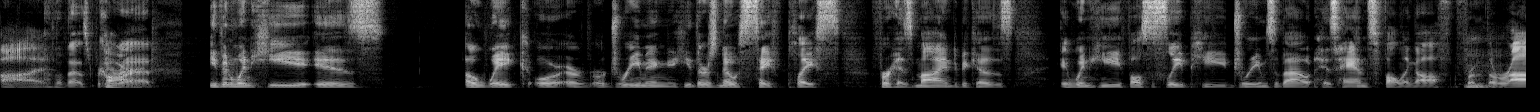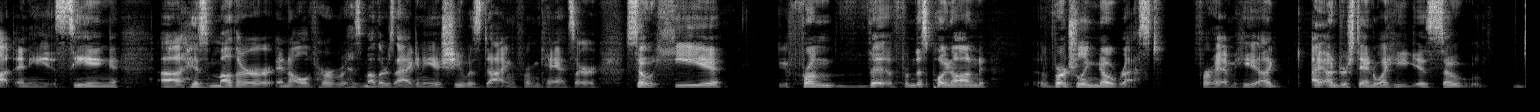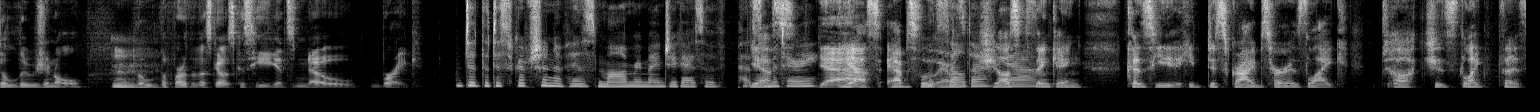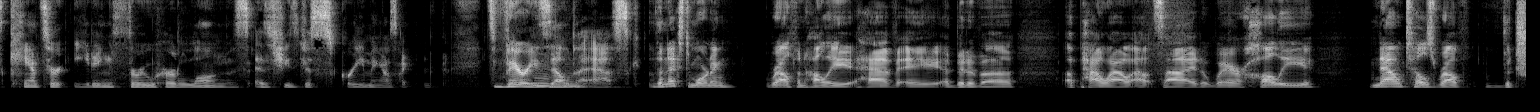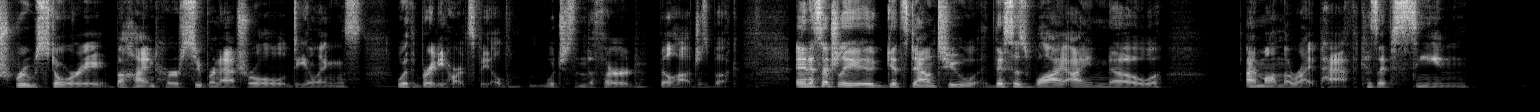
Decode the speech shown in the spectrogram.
uh I thought that was pretty car. rad. Even when he is awake or, or or dreaming, he there's no safe place for his mind because when he falls asleep, he dreams about his hands falling off from the rot, and he's seeing uh, his mother and all of her his mother's agony as she was dying from cancer. So he from the from this point on, virtually no rest for him. He like I understand why he is so delusional the, the further this goes because he gets no break. Did the description of his mom remind you guys of Pet Yes. Sematary? Yeah. Yes, absolutely. With I was just yeah. thinking because he he describes her as like oh, just like this cancer eating through her lungs as she's just screaming. I was like, it's very Mhm. Zelda esque. The next morning, Ralph and Holly have a, a bit of a a powwow outside where Holly now tells Ralph the true story behind her supernatural dealings with Brady Hartsfield, which is in the third Bill Hodges book. And essentially it gets down to this is why I know I'm on the right path because I've seen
